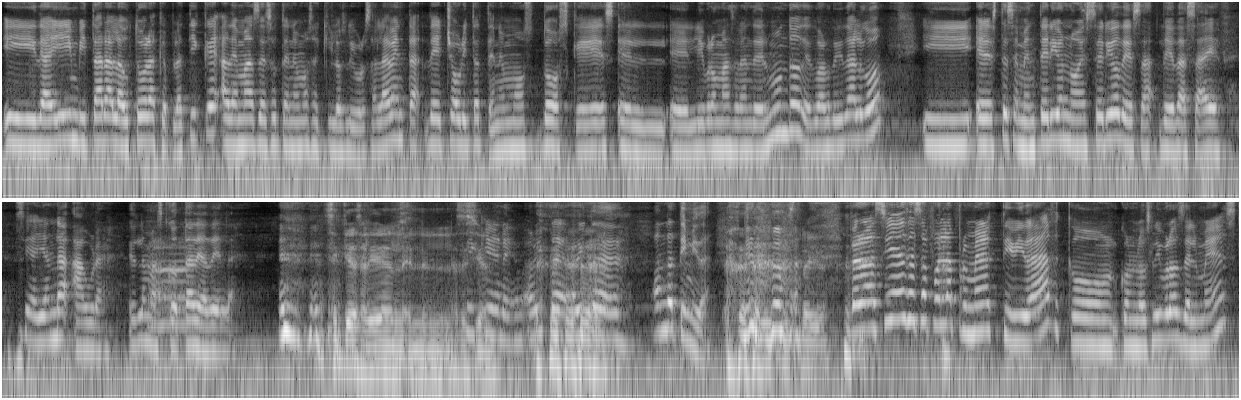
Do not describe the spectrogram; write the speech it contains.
y de ahí invitar al autor a que platique. Además de eso tenemos aquí los libros a la venta. De hecho, ahorita tenemos dos, que es el, el libro más grande del mundo, de Eduardo Hidalgo, y este cementerio no es serio de, Sa- de Dazaev. Sí, ahí anda Aura, es la mascota de Adela. Si quiere salir en, en la Si sesión. quiere, ahorita, ahorita anda tímida. Pero así es, esa fue la primera actividad con, con los libros del mes.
